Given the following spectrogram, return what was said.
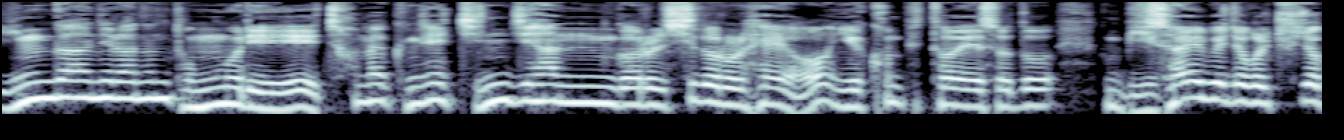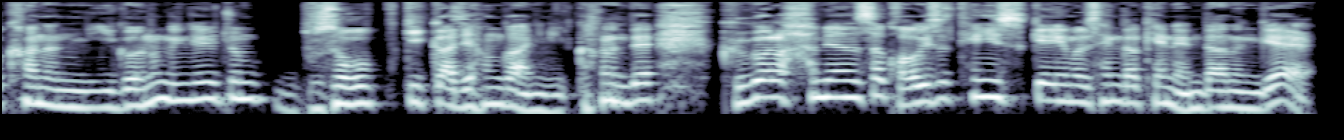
인간이라는 동물이 처음에 굉장히 진지한 거를 시도를 해요. 이게 컴퓨터에서도 미사일 궤적을 추적하는 이거는 굉장히 좀 무섭기까지 한 거 아닙니까? 그런데 그걸 하면서 거기서 테니스 게임을 생각해낸다는 게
